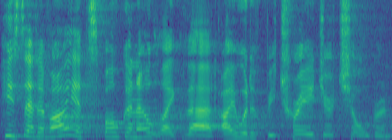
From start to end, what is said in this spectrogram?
He said, If I had spoken out like that, I would have betrayed your children.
